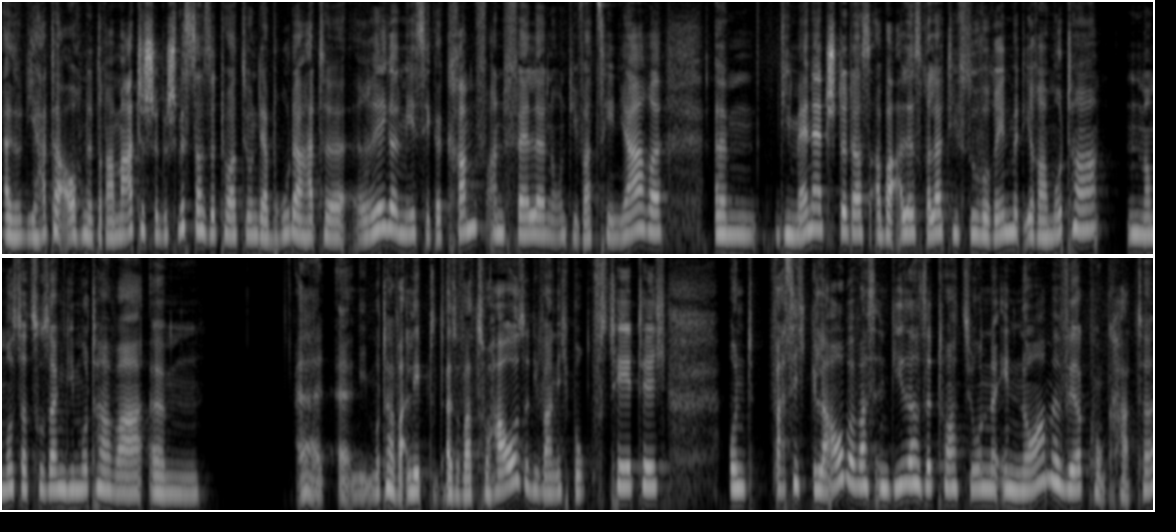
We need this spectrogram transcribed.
also die hatte auch eine dramatische Geschwistersituation. Der Bruder hatte regelmäßige Krampfanfälle und die war zehn Jahre. Ähm, die managte das aber alles relativ souverän mit ihrer Mutter. Man muss dazu sagen, die Mutter war ähm, äh, äh die Mutter war lebt also war zu Hause, die war nicht berufstätig Und was ich glaube, was in dieser Situation eine enorme Wirkung hatte,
